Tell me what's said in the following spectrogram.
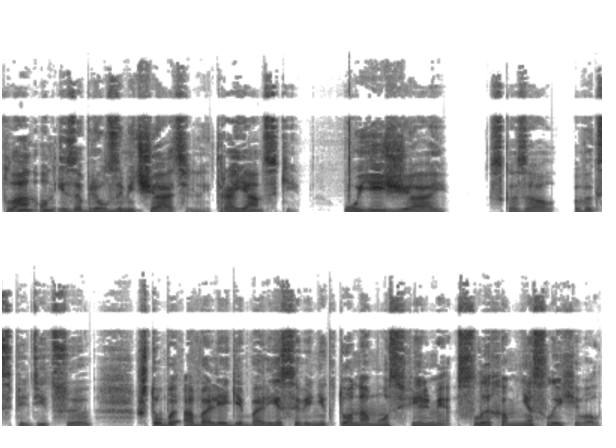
План он изобрел замечательный, троянский. «Уезжай», — сказал в экспедицию, чтобы об Олеге Борисове никто на Мосфильме слыхом не слыхивал,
